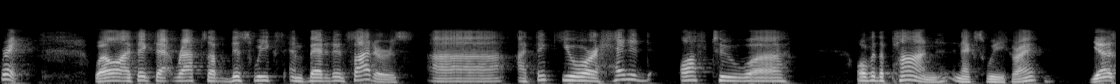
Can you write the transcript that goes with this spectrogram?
Great. Well, I think that wraps up this week's Embedded Insiders. Uh, I think you're headed off to uh, over the pond next week, right? Yes,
